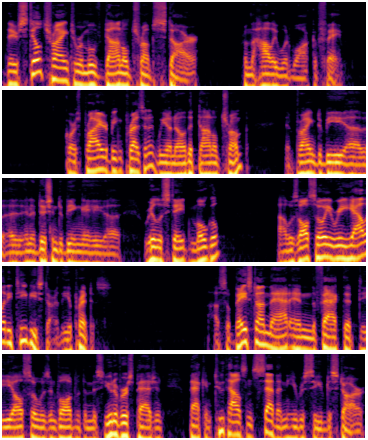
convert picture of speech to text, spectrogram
they're still trying to remove Donald Trump's star from the Hollywood Walk of Fame. Of course, prior to being president, we all know that Donald Trump, and trying to be, uh, in addition to being a uh, real estate mogul, uh, was also a reality TV star, The Apprentice. Uh, so, based on that and the fact that he also was involved with the Miss Universe pageant, back in 2007, he received a star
